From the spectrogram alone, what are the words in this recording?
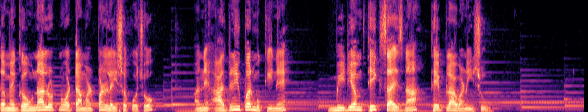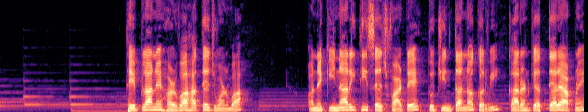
તમે ઘઉંના લોટનું અટામણ પણ લઈ શકો છો અને આદણી ઉપર મૂકીને મીડિયમ થીક સાઇઝના થેપલા વણીશું. થેપલાને હળવા હાથે જ વણવા અને કિનારીથી સહેજ ફાટે તો ચિંતા ન કરવી કારણ કે અત્યારે આપણે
